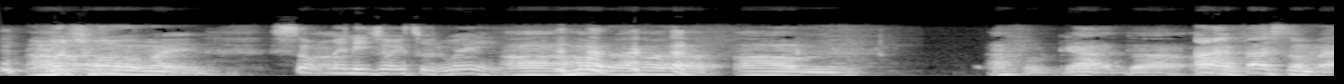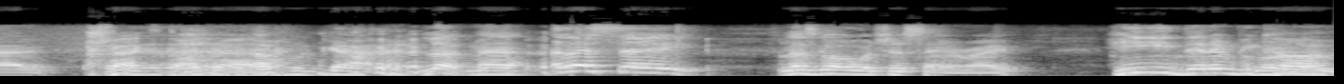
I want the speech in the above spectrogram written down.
Uh, Which one with Wayne? So many joints with Wayne. Uh, hold on, hold on. Um, I forgot, dog. All right, facts don't matter. Facts don't matter. I forgot. Look, man. Let's say, let's go with what you're saying, right? He didn't become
